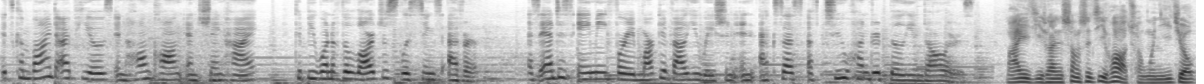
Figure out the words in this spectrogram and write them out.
Its combined IPOs in Hong Kong and Shanghai could be one of the largest listings ever. As Ant is aiming for a market valuation in excess of $200 billion. 蚂蚁集团上市计划传闻已久，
